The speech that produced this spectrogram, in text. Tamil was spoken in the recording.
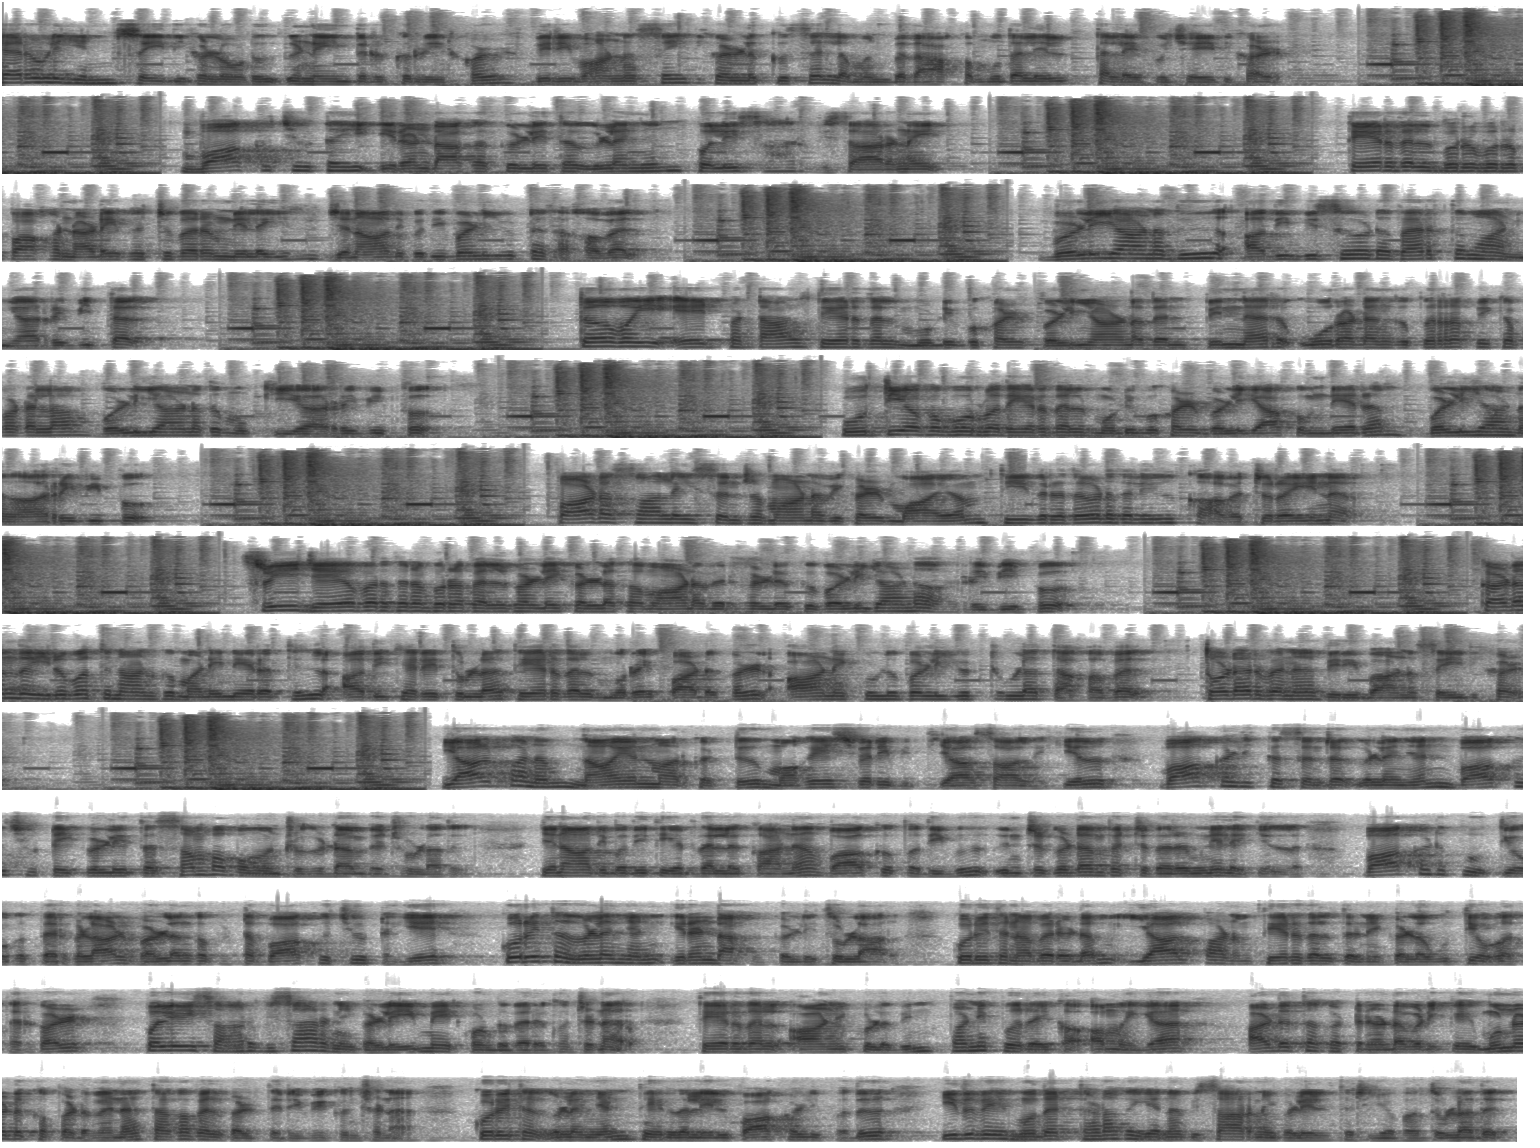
கரோலியின் செய்திகளோடு இணைந்திருக்கிறீர்கள். விரிவான செய்திகளுக்கு செல்ல முன்பதாக முதலில் தலைப்புச் செய்திகள். வாக்குச்சீட்டை இரண்டாக கிழித்த இளைஞன் போலீசார் விசாரணை. தேர்தல் விறுவிறுப்பாக நடைபெற்று வரும் நிலையில் ஜனாதிபதி வெளியிட்ட தகவல். வெளியானது அதிவிசேட வர்த்தமானி அறிவித்தல். தேவை ஏற்பட்டால் தேர்தல் முடிவுகள் வெளியானதன் பின்னர் ஊரடங்கு பிறப்பிக்கப்படலாம். வெளியானது முக்கிய அறிவிப்பு. உத்தியோகபூர்வ தேர்தல் முடிவுகள் வெளியாகும் நேரம் வெளியான அறிவிப்பு. பாடசாலை சென்ற மாணவிகள் மாயம் தீவிர தேடுதலில் காவல்துறையினர் ஸ்ரீ ஜெயவர்தனபுர பல்கலைக்கழக மாணவர்களுக்கு வெளியான அறிவிப்பு. கடந்த இருபத்தி நான்கு மணி நேரத்தில் அதிகரித்துள்ள தேர்தல் முறைப்பாடுகள் ஆணைக்குழு வெளியிட்டுள்ள தகவல். தொடர்வென விரிவான செய்திகள். யாழ்ப்பாணம் நாயன்மார்கட்டு மகேஸ்வரி வித்யாசாலையில் வாக்களிக்க சென்ற இளைஞன் வாக்குச்சீட்டை கிழித்த சம்பவம் ஒன்று இடம்பெற்றுள்ளது. ஜனாதிபதி தேர்தலுக்கான வாக்குப்பதிவு இன்று இடம்பெற்று வரும் நிலையில் வாக்கெடுப்பு உத்தியோகத்தர்களால் வழங்கப்பட்ட வாக்குச்சீட்டையே குறித்த இளைஞன் இரண்டாக கழித்துள்ளார். குறித்த நபரிடம் யாழ்ப்பாணம் தேர்தல் திணைக்கள உத்தியோகத்தர்கள் போலீசார் விசாரணைகளை மேற்கொண்டு வருகின்றனர். தேர்தல் ஆணைக்குழுவின் பணிப்புரைக்கு அமைய அடுத்த கட்ட நடவடிக்கை முன்னெடுக்கப்படும் என தகவல்கள் தெரிவிக்கின்றன. குறித்த இளைஞன் தேர்தலில் வாக்களிப்பது இதுவே முதற் தடவை என விசாரணைகளில் தெரிய வந்துள்ளது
